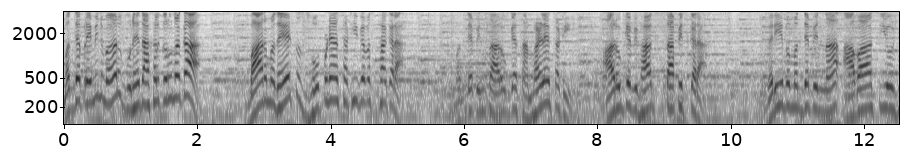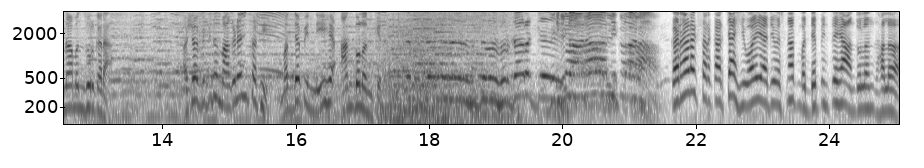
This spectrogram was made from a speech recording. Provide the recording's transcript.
मद्यप्रेमींवर गुन्हे दाखल करू नका. बारमध्येच झोपण्यासाठी व्यवस्था करा. मद्यपींचं आरोग्य सांभाळण्यासाठी आरोग्य विभाग स्थापित करा. गरीब मद्यपींना आवास योजना मंजूर करा. अशा विविध मागण्यांसाठी मद्यपींनी हे आंदोलन केलं. कर्नाटक सरकारच्या हिवाळी अधिवेशनात मद्यपींचे हे आंदोलन झालं.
